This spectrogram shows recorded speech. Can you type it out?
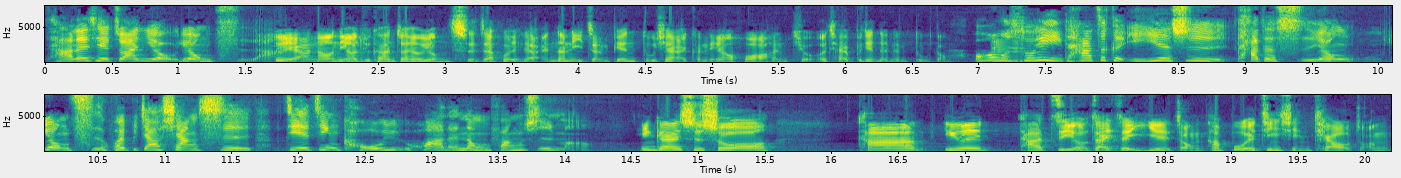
查那些专有用词啊，对啊，然后你要去看专有用词再回来，嗯，那你整篇读下来可能要花很久，而且还不见得能读懂。哦，嗯，所以它这个一页是它的使用用词会比较像是接近口语化的那种方式吗？应该是说，它因为它只有在这一页中，它不会进行跳转，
